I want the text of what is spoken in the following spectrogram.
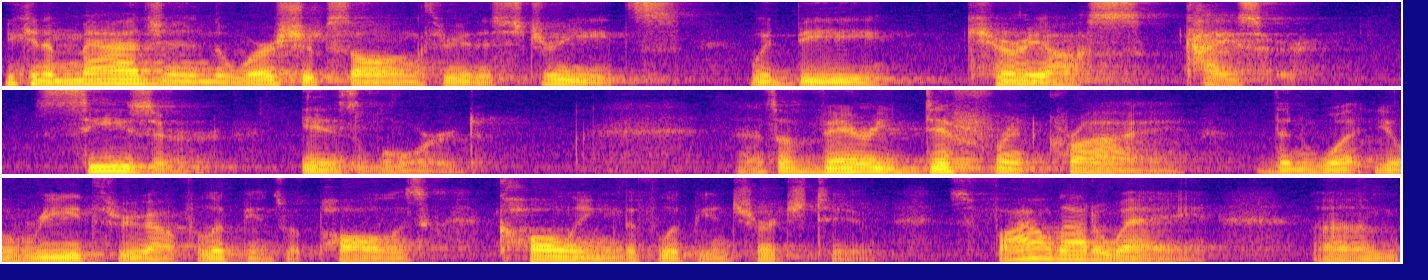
You can imagine the worship song through the streets would be Kyrios Kaiser. Caesar is Lord. That's a very different cry than what you'll read throughout Philippians, what Paul is calling the Philippian church to. So file that away. Um,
